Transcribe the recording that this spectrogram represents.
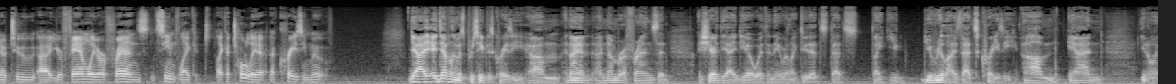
you know to uh, your family or friends, seemed like like a totally a, a crazy move. Yeah, it definitely was perceived as crazy, um, and I had a number of friends that I shared the idea with, and they were like, "Dude, that's that's like you you realize that's crazy." Um, and you know,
